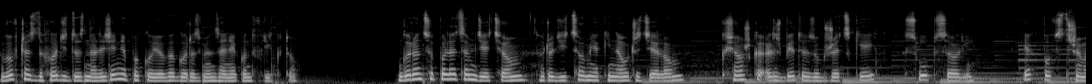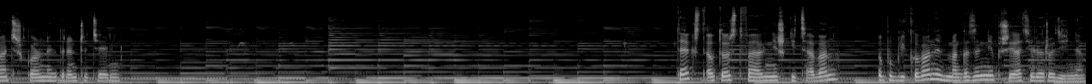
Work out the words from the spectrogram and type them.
Wówczas dochodzi do znalezienia pokojowego rozwiązania konfliktu. Gorąco polecam dzieciom, rodzicom, jak i nauczycielom książkę Elżbiety Zubrzyckiej Słup soli. Jak powstrzymać szkolnych dręczycieli. Tekst autorstwa Agnieszki Caban, opublikowany w magazynie Przyjaciel Rodziny,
